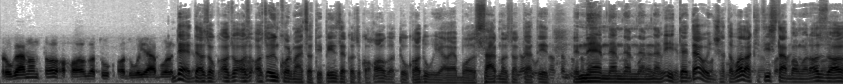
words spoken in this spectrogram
Rogán Antal a hallgatók adójából. De, de azok, az, az, az önkormányzati pénzek, azok a hallgatók adójából származnak, tehát én, nem, nem, nem, nem, nem, de, de hogy is, hát ha valaki tisztában van azzal,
